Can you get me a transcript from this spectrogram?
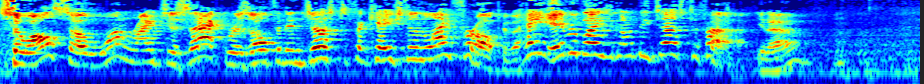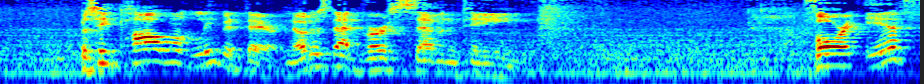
so also one righteous act resulted in justification and life for all people. Hey, everybody's going to be justified, you know? But see, Paul won't leave it there. Notice that verse 17. For if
